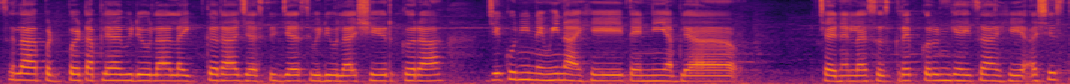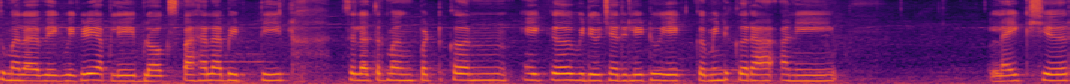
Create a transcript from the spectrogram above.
चला पटपट आपल्या व्हिडिओला लाईक करा जास्तीत जास्त व्हिडिओला शेअर करा. जे कोणी नवीन आहे त्यांनी आपल्या चॅनलला सबस्क्राईब करून घ्यायचं आहे. असेच तुम्हाला वेगवेगळे आपले ब्लॉग्स पाहायला भेटतील. चला तर मग पटकन एक व्हिडिओच्या रिलेटिव्ह एक कमेंट करा आणि लाईक शेअर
